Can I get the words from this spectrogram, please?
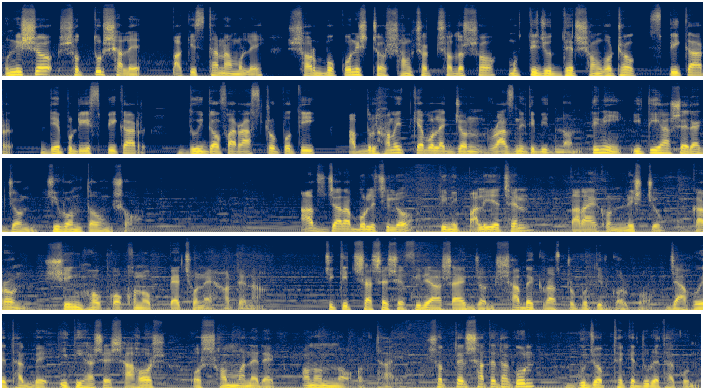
উনিশশো সত্তর সালে পাকিস্তান আমলে সর্বকনিষ্ঠ সংসদ সদস্য, মুক্তিযুদ্ধের সংগঠক, স্পিকার, ডেপুটি স্পিকার, দুই দফা রাষ্ট্রপতি আব্দুল হামিদ কেবল একজন রাজনীতিবিদ নন, তিনি ইতিহাসের একজন জীবন্ত অংশ। আজ যারা বলেছিল তিনি পালিয়েছেন, তারা এখন নিশ্চুপ, কারণ সিংহ কখনো পেছনে হাঁটে না। চিকিৎসা শেষে ফিরে আসা একজন সাবেক রাষ্ট্রপতির গল্প, যা হয়ে থাকবে ইতিহাসে সাহস ও সম্মানের এক অনন্য অধ্যায়। সত্যের সাথে থাকুন, গুজব থেকে দূরে থাকুন।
